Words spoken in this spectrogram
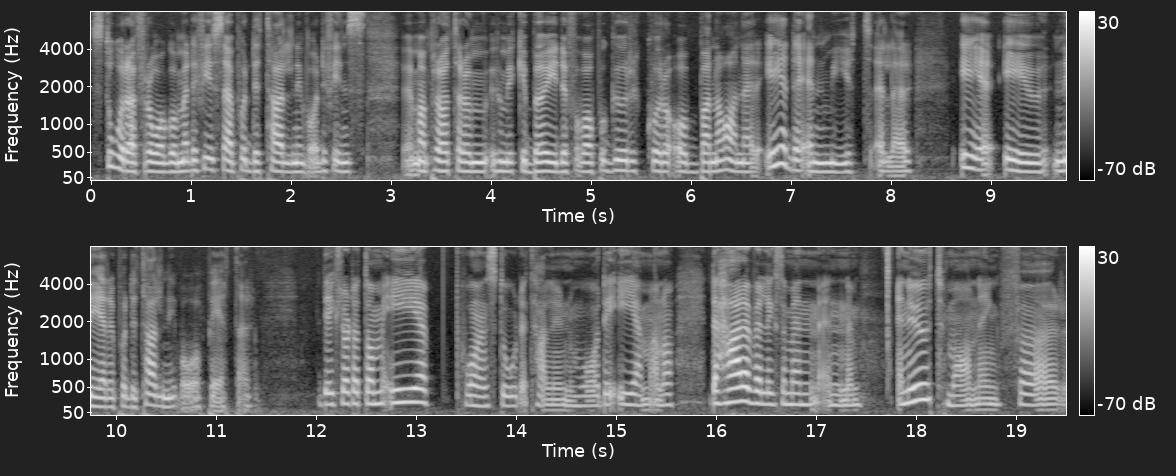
stora frågor men det finns så här på detaljnivå. Det finns, eh, man pratar om hur mycket böj det får vara på gurkor och bananer. Är det en myt eller är EU nere på detaljnivå, Peter? Det är klart att de är på en stor detaljnivå, det är man. Och det här är väl liksom en, en en utmaning för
